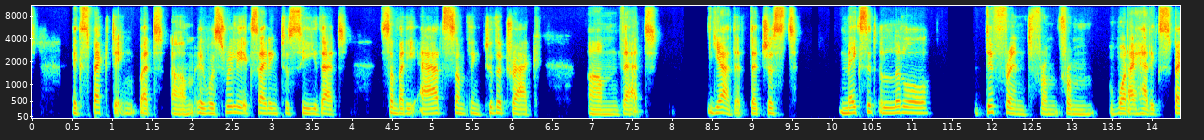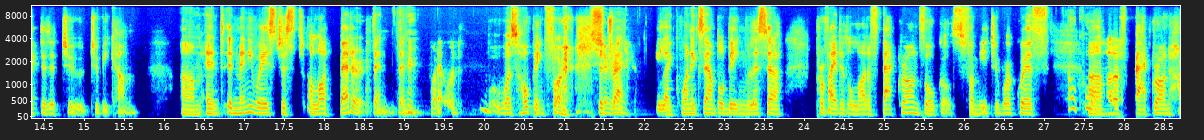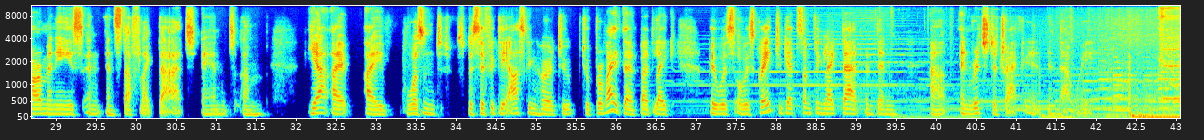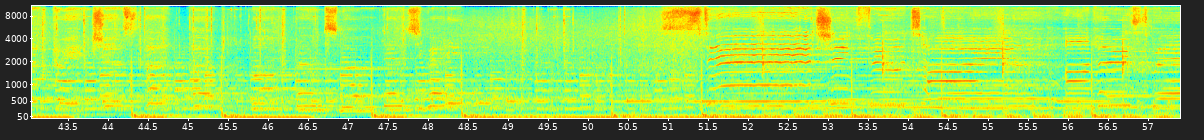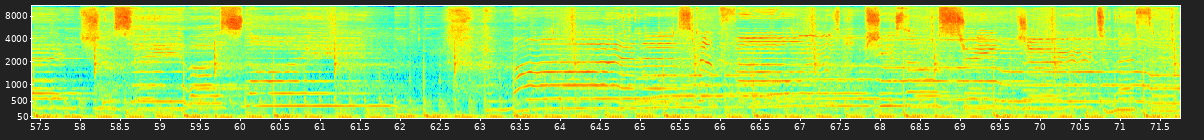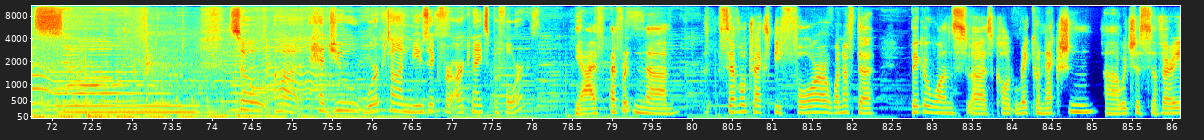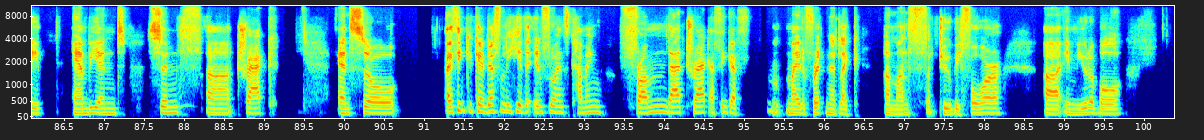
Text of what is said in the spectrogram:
expecting, but um, it was really exciting to see that somebody adds something to the track um, that, yeah, that that just makes it a little different from from what I had expected it to to become. Um, and in many ways, just a lot better than than what I would was hoping for the track. Like one example being Melissa provided a lot of background vocals for me to work with. Oh, cool! Uh, a lot of background harmonies and and stuff like that. And um, yeah, I I wasn't specifically asking her to to provide that, but like it was always great to get something like that and then uh, enrich the track in, in that way. Had you worked on music for Arknights before? Yeah, I've, I've written um, several tracks before. One of the bigger ones uh, is called Reconnection, uh, which is a very ambient synth uh, track. And so I think you can definitely hear the influence coming from that track. I think I might have written it like a month or two before uh, Immutable.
